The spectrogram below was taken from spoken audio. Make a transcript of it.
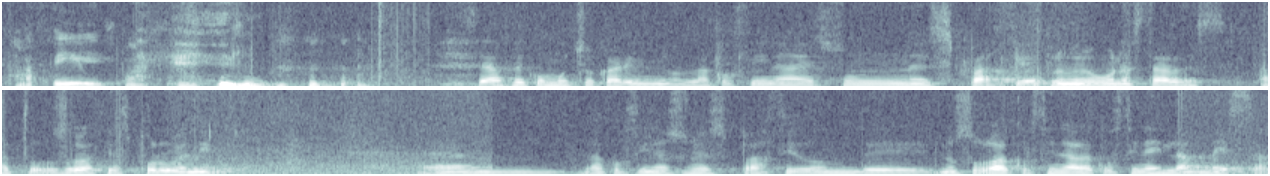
fácil. Fácil. se hace con mucho cariño. La cocina es un espacio, primero buenas tardes a todos, gracias por venir. Em, la cocina es un espacio donde, no solo la cocina, la cocina y la mesa,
